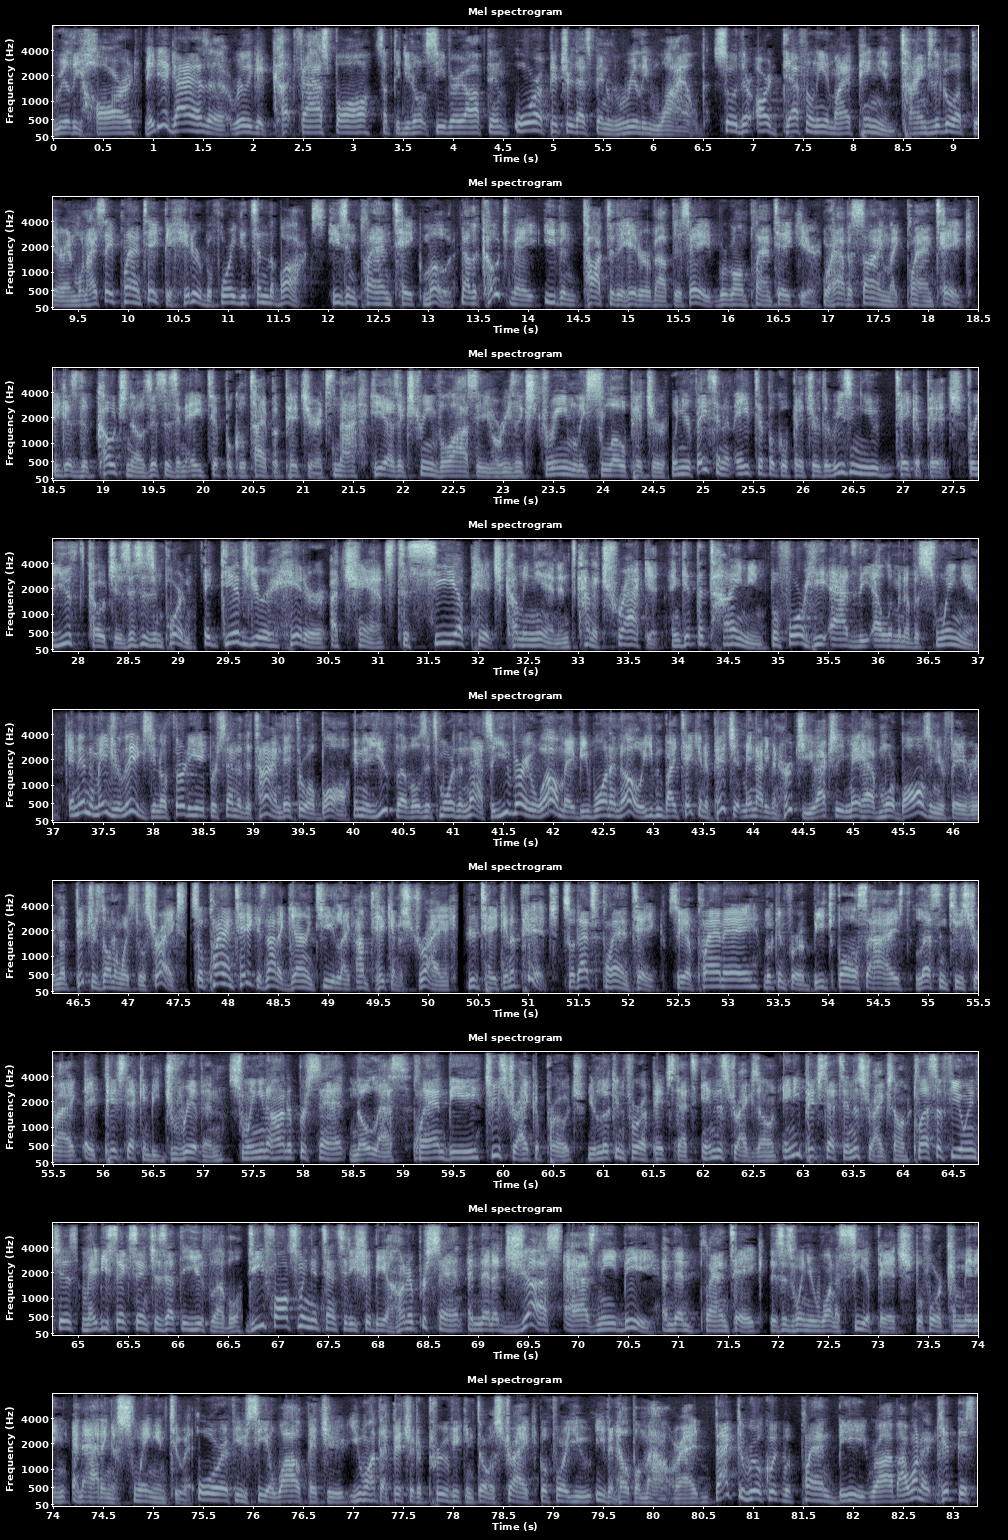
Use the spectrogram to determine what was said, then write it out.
really hard, maybe a guy has a really good cut fastball, something you don't see very often, or a pitcher that's been really wild. So there are definitely, in my opinion, times to go up there. And when I say plan take, the hitter before he gets in the box, he's in plan take mode. Now the coach may even talk to the hitter about this. Hey, we're going plan take here, or have a sign like plan take, because the coach knows this is an atypical type of pitcher. It's not he has extreme velocity or he's an extremely slow pitcher. When you're facing an atypical pitcher, the reason you take a pitch for youth coaches, this is important. It gives your hitter a chance to see a pitch coming in and kind of track it and get the timing before he adds the element of a swing in. And in the major leagues, you know, 38% of the time they throw a ball. In the youth levels, it's more than that. So you very well may be 1 and 0 even by taking a pitch. It may not even hurt you. You actually may have more balls in your favor and the pitchers don't always throw strikes. So plan take is not a guarantee like I'm taking a strike. You're taking a pitch. So that's plan take. So you have plan A, looking for a beach ball sized, less than two strike, a pitch that can be driven, swinging 100%, no less. Plan B, two strike approach. You're looking for a pitch that's in the strike zone, any pitch that's in the strike zone, plus a few inches, maybe six inches at the youth level. Default swing intensity should be 100% and then adjust as need be. And then plan take. This is when you want to see a pitch before committing and adding a swing into it. Or if you see a wild pitcher, you want that pitcher to prove he can throw a strike before you even help him out, right? Back to real quick with plan B, Rob, I want to hit this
